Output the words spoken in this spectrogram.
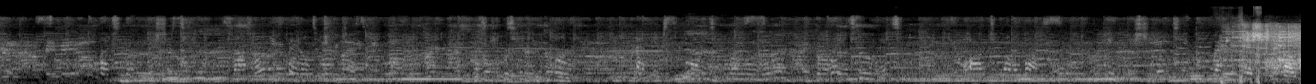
you. But the vicious humans not only fail to impress you, but continue on and exploit minute. You aren't one of us. Initiating repetition program.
